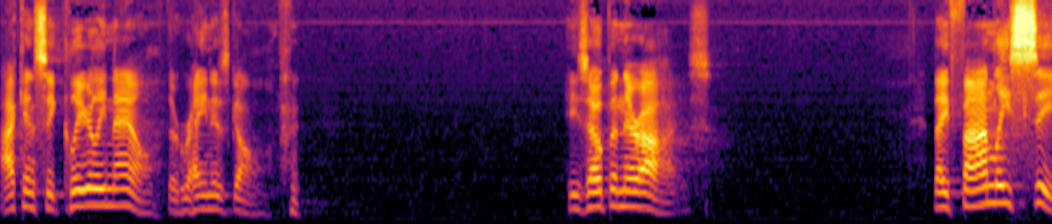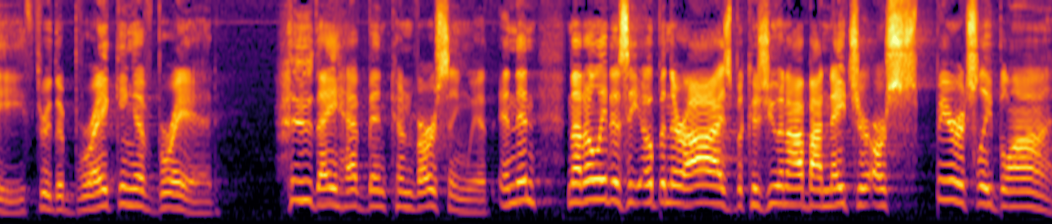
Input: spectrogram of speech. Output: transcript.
I can see clearly now the rain is gone. He's opened their eyes they finally see through the breaking of bread who they have been conversing with. And then not only does he open their eyes because you and I by nature are spiritually blind.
